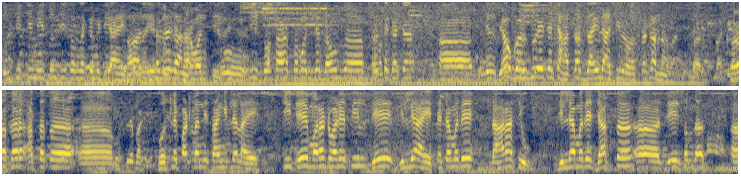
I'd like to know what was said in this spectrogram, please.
तुमची टीम इथून जी समजा कमिटी आहे हा, समजा, ती सगळे तुमची जाणार. सर्वांची हो, हो. ती स्वतः समक्ष जाऊन अ, प्रत्येकाच्या अ, म्हणजे जेव गरजू आहे त्याच्या हातात जाईल अशी व्यवस्था करणार आहोत बरं. खरोखर आताच भोसले पाटील भोसले पाटलांनी सांगितलेलं आहे की जे मराठवाड्यातील जे जिल्हे आहेत त्याच्यामध्ये धाराशिव जिल्ह्यामध्ये जास्त जे समजा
